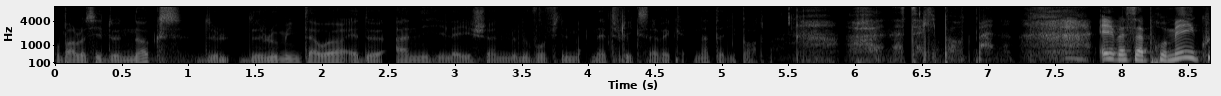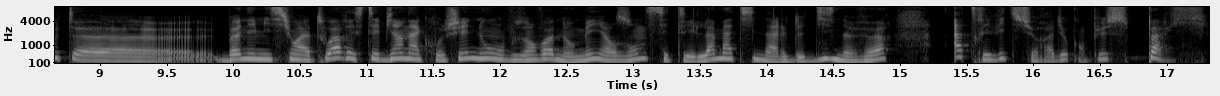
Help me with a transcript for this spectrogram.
On parle aussi de Nox, de, de Looming Tower et de Annihilation, le nouveau film Netflix avec Nathalie Portman. Nathalie Portman. Eh ben ça promet, écoute, euh, bonne émission à toi, restez bien accrochés, nous on vous envoie nos meilleures ondes, c'était la matinale de 19h, à très vite sur Radio Campus Paris.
